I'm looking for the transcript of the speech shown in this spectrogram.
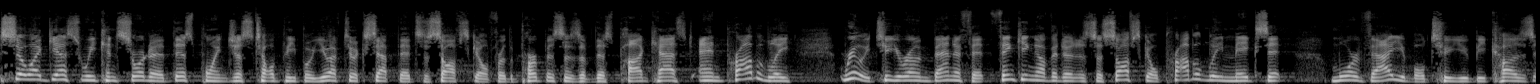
So I guess we can sort of at this point just tell people you have to accept that it's a soft skill for the purposes of this podcast and probably really to your own benefit. Thinking of it as a soft skill probably makes it more valuable to you because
